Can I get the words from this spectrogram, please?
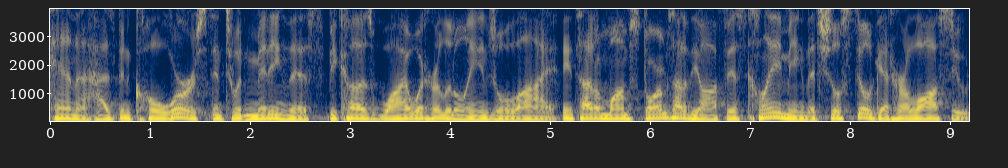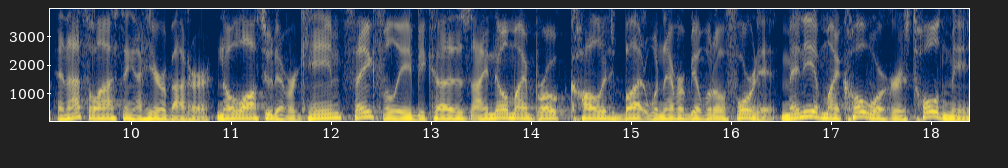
Hannah has been coerced into admitting this because why would her little angel lie? The entitled mom storms out of the office claiming that she'll still get her lawsuit. And that's the last thing I hear about her. No lawsuit ever came, thankfully, because I know my broke college butt would never be able to afford it. Many of my coworkers told me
